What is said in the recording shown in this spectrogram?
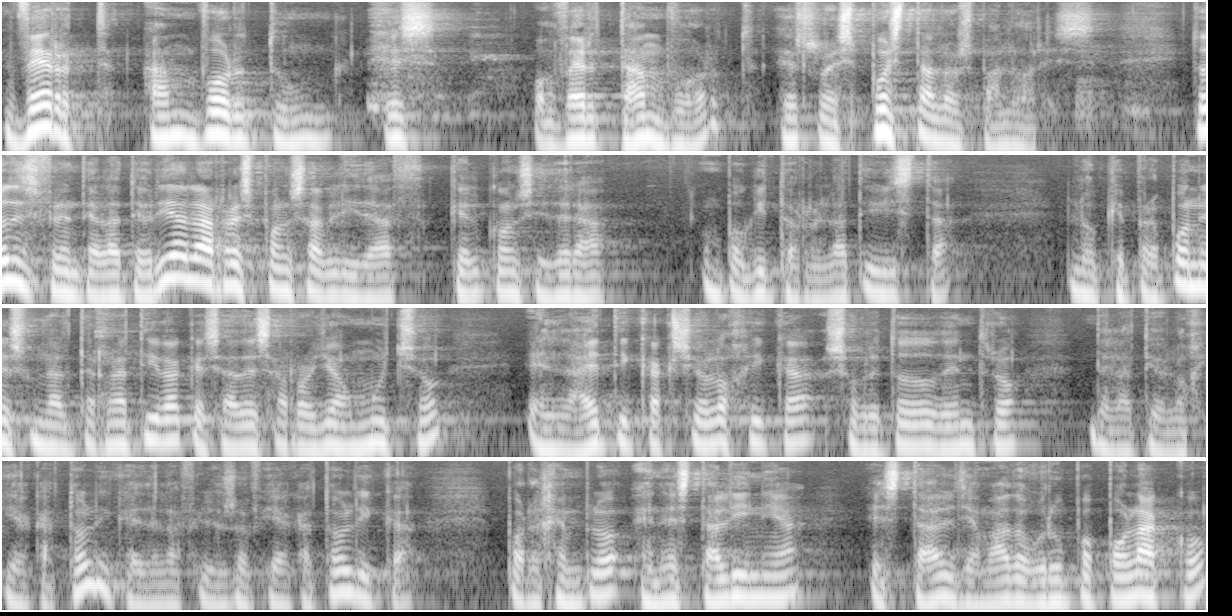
Wertantwortung es, o Wertantwort es respuesta a los valores. Entonces, frente a la teoría de la responsabilidad, que él considera un poquito relativista, lo que propone es una alternativa que se ha desarrollado mucho en la ética axiológica, sobre todo dentro de la teología católica y de la filosofía católica. Por ejemplo, en esta línea está el llamado grupo polaco,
